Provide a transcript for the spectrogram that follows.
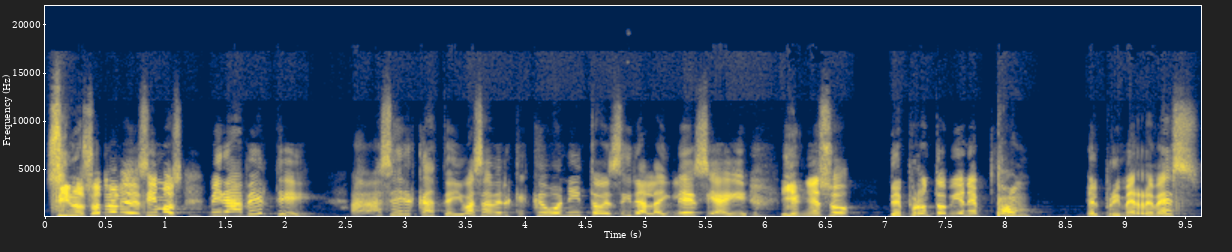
Si nosotros le decimos, mira, vete, acércate y vas a ver qué bonito es ir a la iglesia y, y en eso de pronto viene, ¡pum!, el primer revés.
